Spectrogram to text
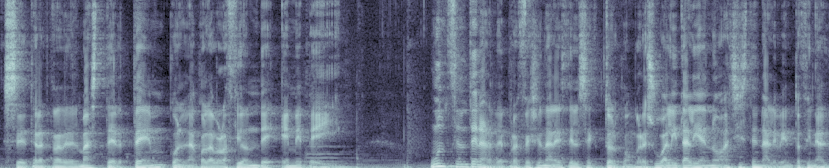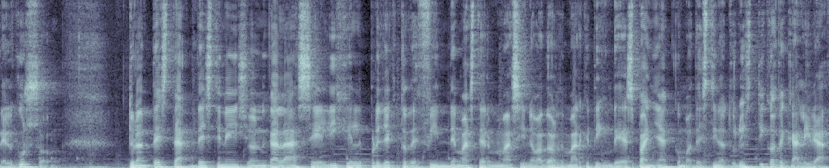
Se trata del máster TEM con la colaboración de MPI. Un centenar de profesionales del sector congresual italiano asisten al evento final del curso. Durante esta Destination Gala se elige el proyecto de fin de máster más innovador de marketing de España como destino turístico de calidad.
